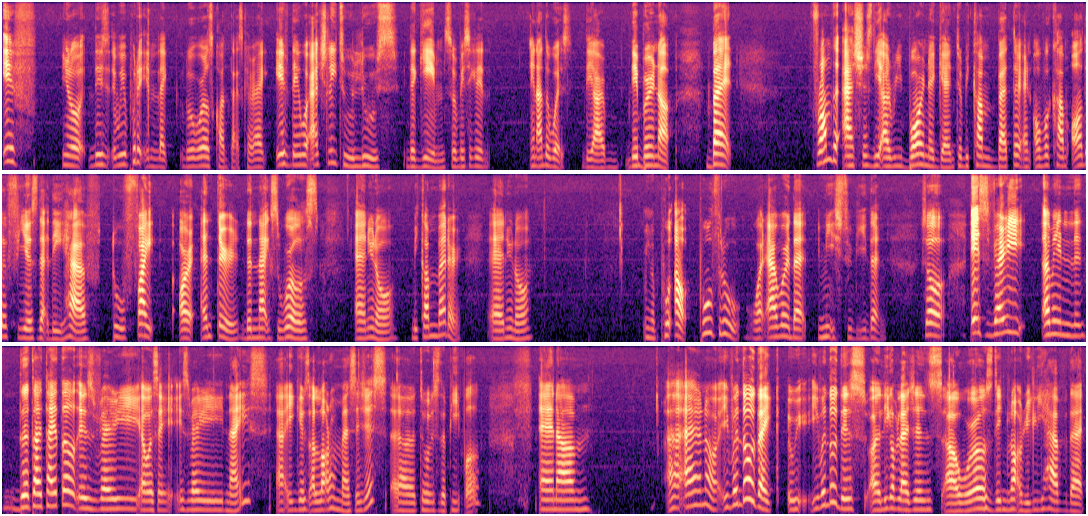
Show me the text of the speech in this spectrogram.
if you know this we put it in like the world's context correct? If they were actually to lose the game so basically in other words they are they burn up. But from the ashes they are reborn again to become better and overcome all the fears that they have to fight or enter the next worlds and you know become better. And you know you know pull out pull through whatever that needs to be done. So it's very I mean, the t- title is very, I would say, is very nice. Uh, it gives a lot of messages uh, towards the people, and um, I, I don't know. Even though like, we, even though this uh, League of Legends uh, worlds did not really have that,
